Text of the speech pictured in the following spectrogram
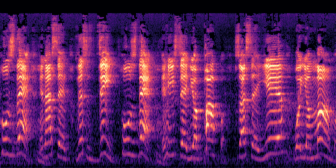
who's that? And I said, this is Dee. Who's that? And he said, Your papa. So I said, Yeah, well, your mama.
